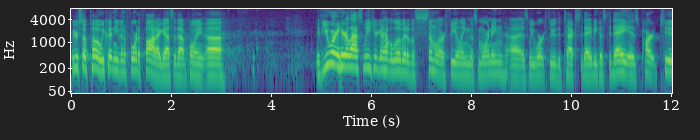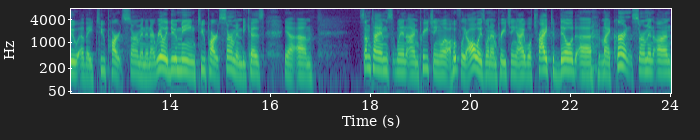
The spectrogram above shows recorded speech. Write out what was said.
we were so po, we couldn't even afford a thought, I guess, at that point. Uh, if you weren't here last week, you're going to have a little bit of a similar feeling this morning uh, as we work through the text today, because today is part two of a two part sermon. And I really do mean two part sermon because, you know, um, sometimes when I'm preaching, well, hopefully always when I'm preaching, I will try to build uh, my current sermon on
